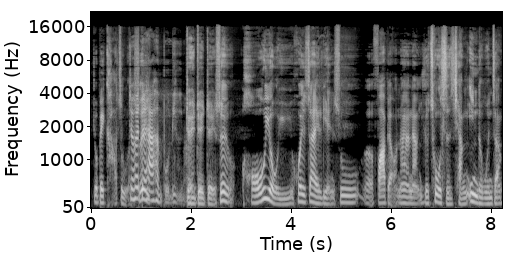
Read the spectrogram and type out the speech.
就被卡住了，就会对他很不利嘛。对对对，所以侯友谊会在脸书呃发表那样那样一个措辞强硬的文章，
